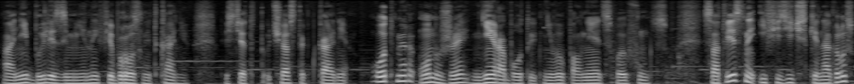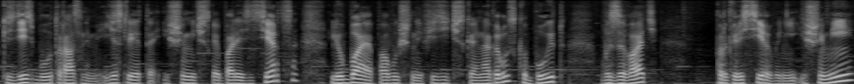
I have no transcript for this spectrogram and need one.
они были заменены фиброзной тканью. То есть этот участок ткани отмер, он уже не работает, не выполняет свою функцию. Соответственно, и физические нагрузки здесь будут разными. Если это ишемическая болезнь сердца, любая повышенная физическая нагрузка будет вызывать прогрессирование ишемии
